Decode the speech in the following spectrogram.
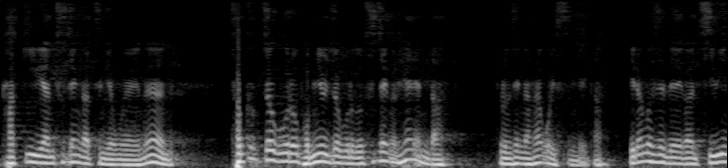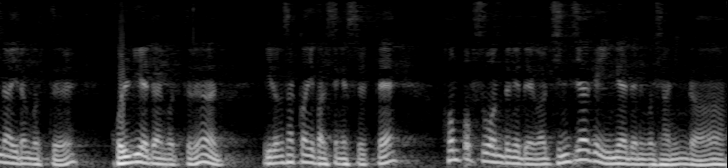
갖기 위한 투쟁 같은 경우에는 적극적으로 법률적으로도 투쟁을 해야 된다. 그런 생각을 하고 있습니다. 이런 것에 대해 지위나 이런 것들 권리에 대한 것들은 이런 사건이 발생했을 때 헌법 수원 등에 대해 진지하게 임해야 되는 것이 아닌가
